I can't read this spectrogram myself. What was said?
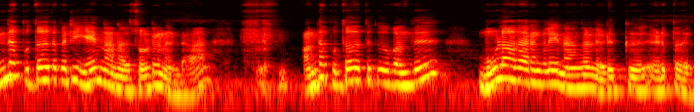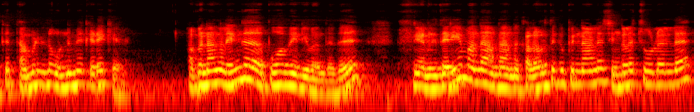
இந்த புத்தகத்தை பற்றி ஏன் நான் அதை சொல்கிறேன்னா அந்த புத்தகத்துக்கு வந்து மூலாதாரங்களை நாங்கள் எடுக்கு எடுப்பதற்கு தமிழில் ஒன்றுமே கிடைக்கல. அப்போ நாங்கள் எங்கே போக வேண்டி வந்தது? எனக்கு தெரியும் அந்த அந்த அந்த கலவரத்துக்கு பின்னால சிங்கள சூழலில்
